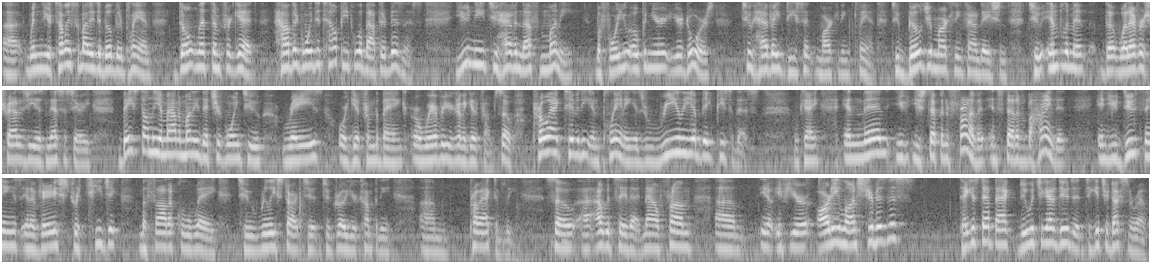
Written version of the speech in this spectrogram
uh, when you're telling somebody to build their plan don't let them forget how they're going to tell people about their business you need to have enough money before you open your, your doors to have a decent marketing plan, to build your marketing foundation, to implement the whatever strategy is necessary based on the amount of money that you're going to raise or get from the bank or wherever you're going to get it from. So, proactivity and planning is really a big piece of this. Okay, and then you you step in front of it instead of behind it, and you do things in a very strategic, methodical way to really start to to grow your company um, proactively. So uh, I would say that now from um, you know if you're already launched your business, take a step back, do what you got to do to to get your ducks in a row.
